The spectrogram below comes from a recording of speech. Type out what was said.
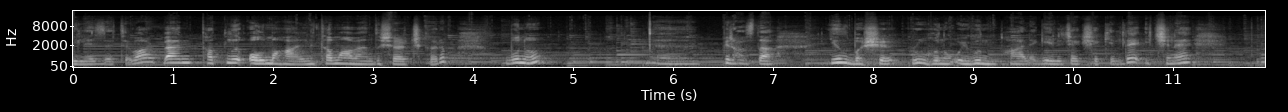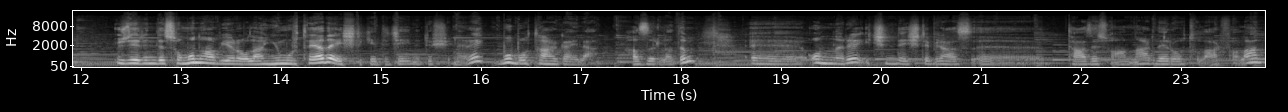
bir lezzeti var. Ben tatlı olma halini tamamen dışarı çıkarıp bunu biraz da yılbaşı ruhuna uygun hale gelecek şekilde içine üzerinde somon havyarı olan yumurtaya da eşlik edeceğini düşünerek bu botargayla hazırladım. E, onları içinde işte biraz e, taze soğanlar, dereotular falan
